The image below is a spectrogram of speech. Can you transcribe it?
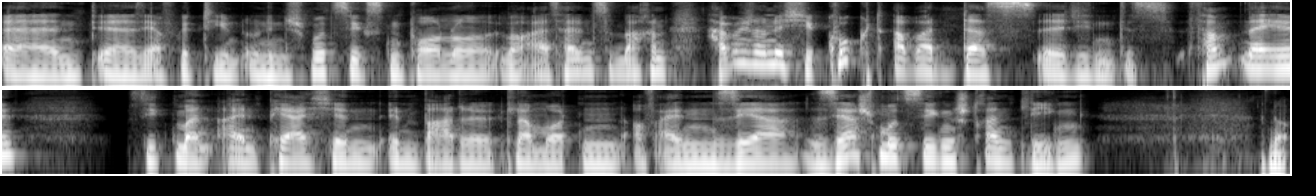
äh, äh, sie aufgeteamt, um den schmutzigsten Porno über aller Zeiten zu machen. Habe ich noch nicht geguckt, aber das, äh, den, das Thumbnail sieht man ein Pärchen in Badeklamotten auf einem sehr, sehr schmutzigen Strand liegen. Genau.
